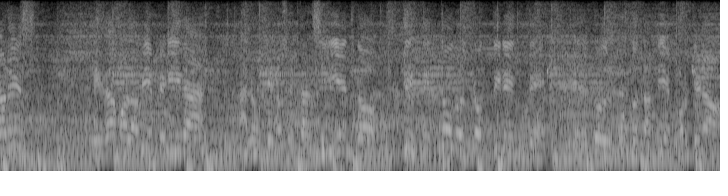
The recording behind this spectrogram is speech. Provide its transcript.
señores, les damos la bienvenida a los que nos están siguiendo desde todo el continente y desde todo el mundo también, ¿por qué no?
